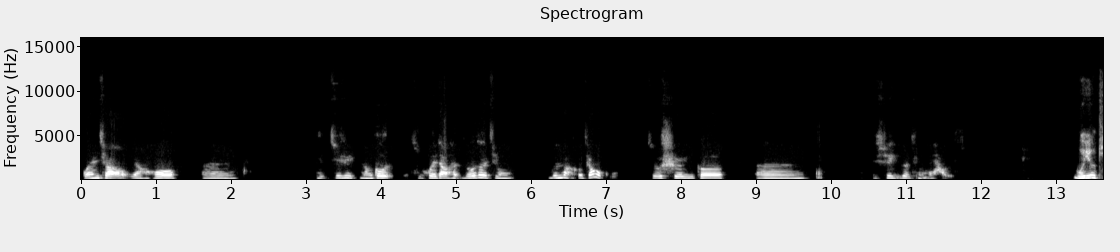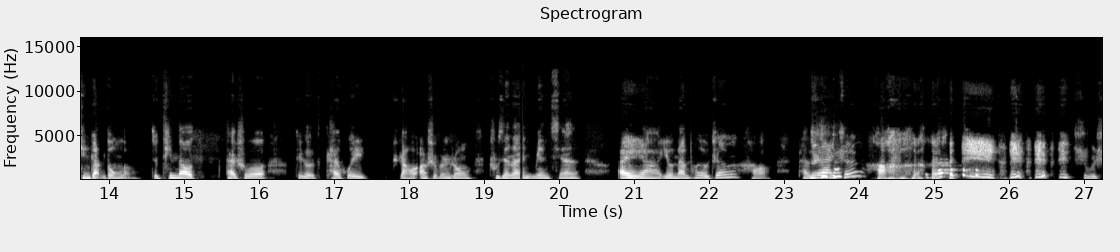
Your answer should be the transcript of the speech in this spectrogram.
关照，然后嗯，就是能够体会到很多的这种。温暖和照顾，就是一个，嗯，是一个挺美好的。我又挺感动了，就听到他说这个开会，然后二十分钟出现在你面前，哎呀，有男朋友真好，谈恋爱真好，是不是？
